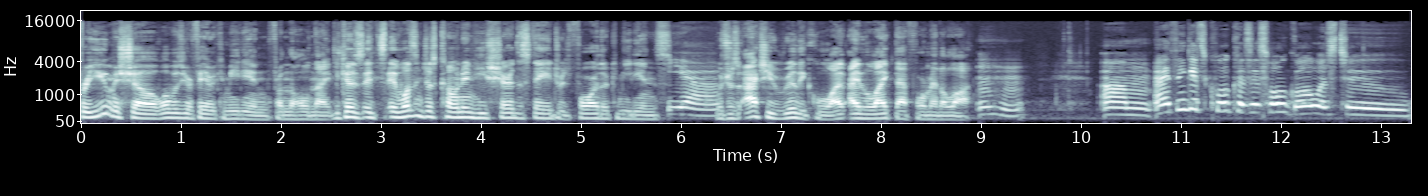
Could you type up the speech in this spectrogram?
for you, Michelle, what was your favorite comedian from the whole night? Because it's it wasn't just Conan. He shared the stage with four other comedians, Yeah. which was actually really cool. I I like that format a lot. Um, and I think it's cool because his whole goal was to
